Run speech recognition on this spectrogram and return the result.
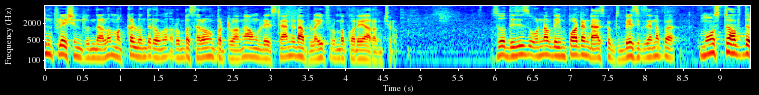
இன்ஃப்ளேஷன் இருந்தாலும் மக்கள் வந்து ரொம்ப ரொம்ப சிரமப்பட்டுருவாங்க. அவங்களுடைய ஸ்டாண்டர்ட் ஆஃப் லைஃப் ரொம்ப குறைய ஆரம்பிச்சிடும் so this is one of the important aspects basics ஏன்னா இப்போ most of the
